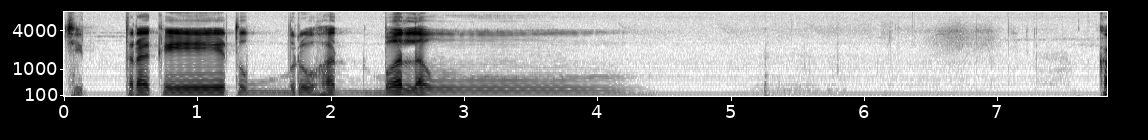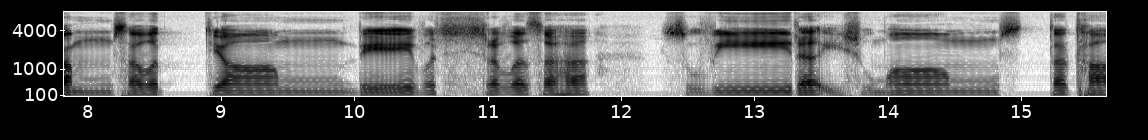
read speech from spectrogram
चित्रकेतुबृहद्बलौ। कंसवत्यां देवश्रवसः सुवीर इषुमांस्तथा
